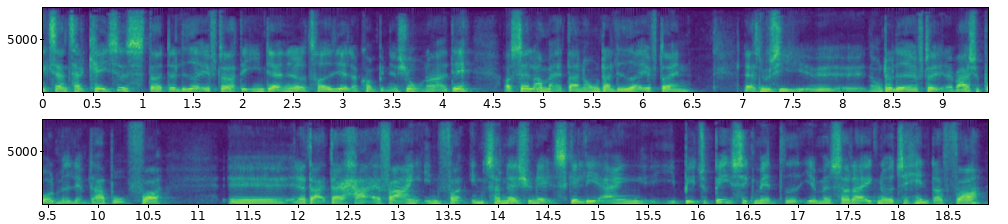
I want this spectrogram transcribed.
x antal cases, der, der leder efter det ene, det andet eller tredje, eller kombinationer af det, og selvom at der er nogen, der leder efter en, lad os nu sige, øh, øh nogen, der leder efter et advisory board medlem, der har brug for øh, eller der, der har erfaring inden for international skalering i B2B-segmentet, jamen så er der ikke noget til hinder for,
